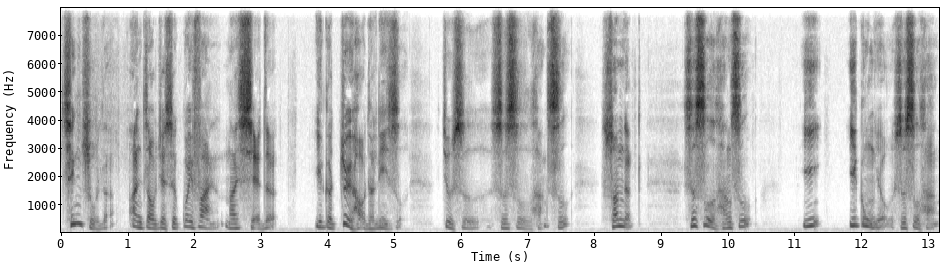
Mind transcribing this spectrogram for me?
清楚的按照这些规范来写的一个最好的例子，就是十四行诗。Sonnet 十四行诗，一一共有十四行。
